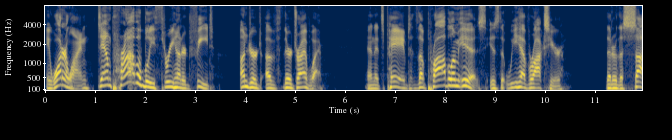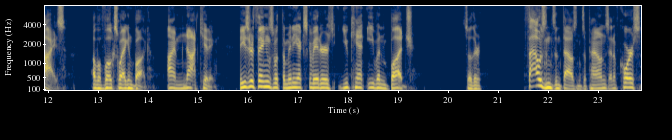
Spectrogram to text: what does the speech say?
a water line down probably 300 feet under of their driveway and it's paved the problem is is that we have rocks here that are the size of a volkswagen bug I'm not kidding. These are things with the mini excavators you can't even budge. So they're thousands and thousands of pounds. And of course,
